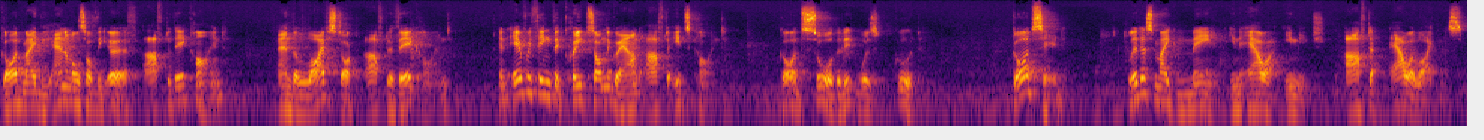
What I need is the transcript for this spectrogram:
God made the animals of the earth after their kind and the livestock after their kind, and everything that creeps on the ground after its kind. God saw that it was good. God said, Let us make man in our image, after our likeness,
